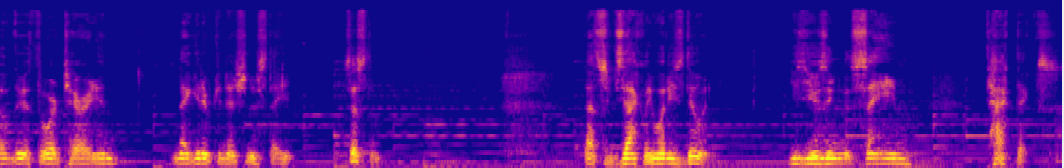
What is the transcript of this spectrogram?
of the authoritarian negative condition of state system. That's exactly what he's doing. He's using the same tactics,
